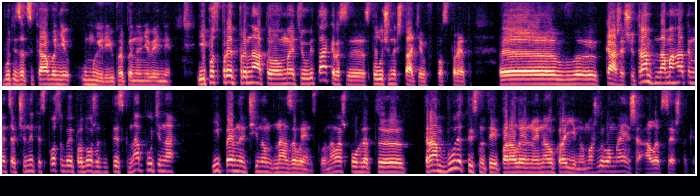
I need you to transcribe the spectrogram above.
бути зацікавлені у мирі у припиненні війни. І поспред при НАТО Меттю Вітакер з е, Сполучених Штатів поспред е, каже, що Трамп намагатиметься вчинити способи продовжити тиск на Путіна і певним чином на Зеленського. На ваш погляд, е, Трамп буде тиснути паралельно і на Україну, можливо, менше, але все ж таки.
